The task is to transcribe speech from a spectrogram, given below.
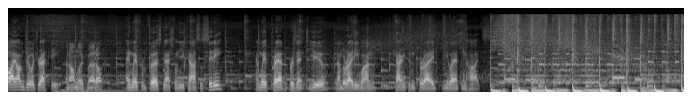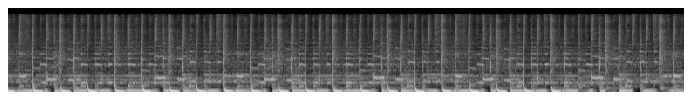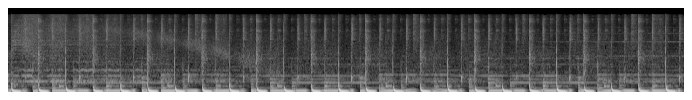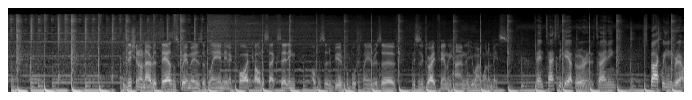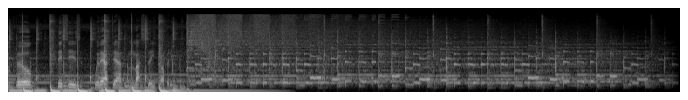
Hi, I'm George Rafty And I'm Luke Murdoch. and we're from First National Newcastle City and we're proud to present to you number 81 Carrington Parade, New Lambton Heights. Positioned on over 1,000 square metres of land in a quiet cul-de-sac setting opposite a beautiful bushland reserve, this is a great family home that you won't want to miss. Fantastic outdoor entertaining, sparkling in-ground pool. This is without doubt a must-see property.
